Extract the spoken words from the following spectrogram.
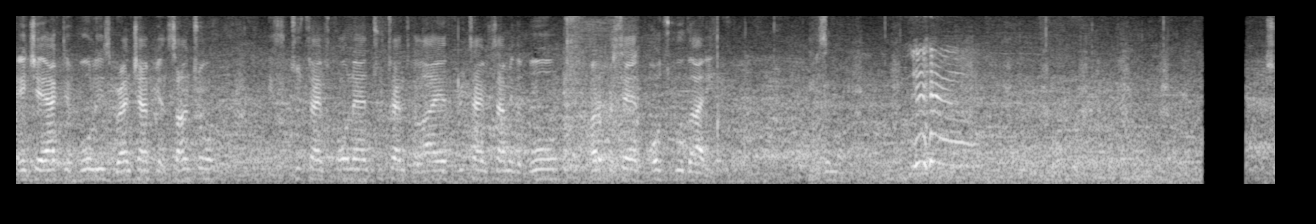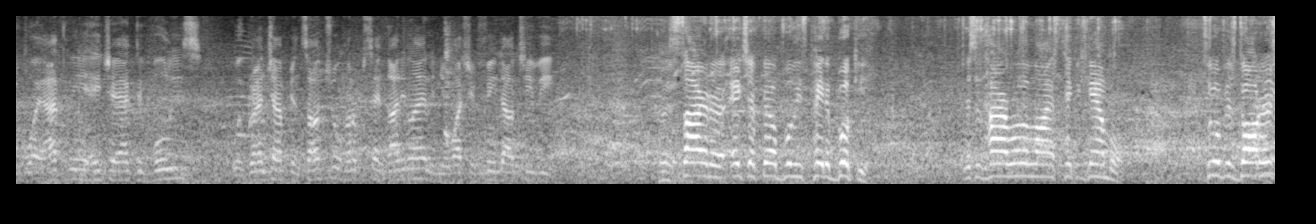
HA Active Bullies, Grand Champion Sancho. He's two times Conan, two times Goliath, three times Sammy the Bull, 100% old school Gotti. It's your boy Anthony, HA Active Bullies with Grand Champion Sancho, 100% Gotti line, and you're watching Fiend Out TV. Sire to HFL bullies, pay the bookie. This is High Roller Lions, take a gamble. Two of his daughters.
